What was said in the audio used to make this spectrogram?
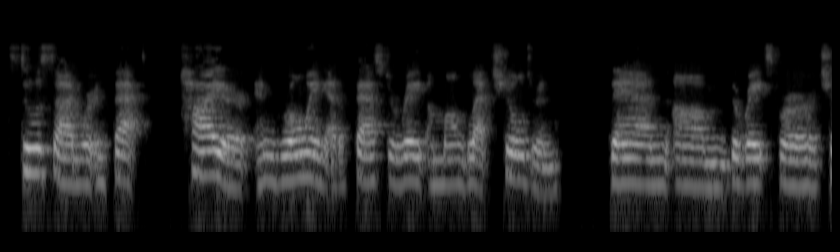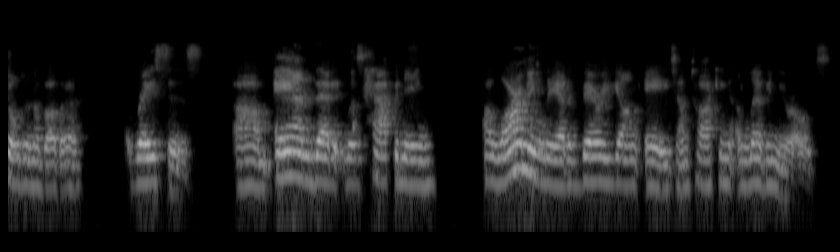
suicide were in fact higher and growing at a faster rate among Black children than um, the rates for children of other races, um, and that it was happening alarmingly at a very young age. I'm talking 11 year olds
